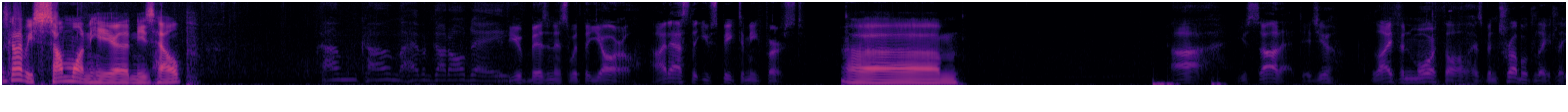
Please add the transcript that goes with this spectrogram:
There's gotta be someone here that needs help. If you've business with the Jarl, I'd ask that you speak to me first. Um. Ah, you saw that, did you? Life in Morthal has been troubled lately.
